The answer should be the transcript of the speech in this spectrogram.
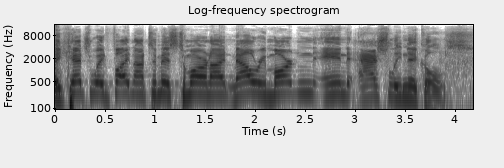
A catchweight fight not to miss tomorrow night Mallory Martin and Ashley Nichols.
